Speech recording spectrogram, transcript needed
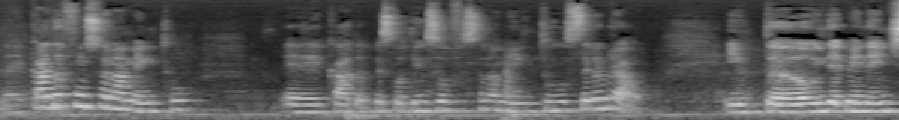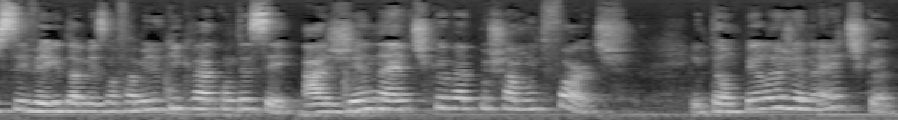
Né? Cada funcionamento, é, cada pessoa tem o seu funcionamento cerebral. Então, independente se veio da mesma família, o que, que vai acontecer? A genética vai puxar muito forte. Então, pela genética,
